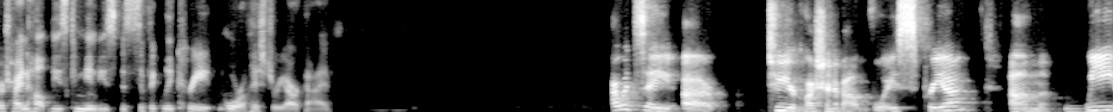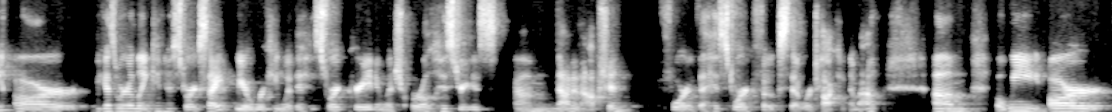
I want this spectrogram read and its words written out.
are trying to help these communities specifically create an oral history archive. I would say uh, to your question about voice, Priya, um, we are, because we're a Lincoln historic site, we are working with a historic period in which oral history is um, not an option for the historic folks that we're talking about. Um, but we are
